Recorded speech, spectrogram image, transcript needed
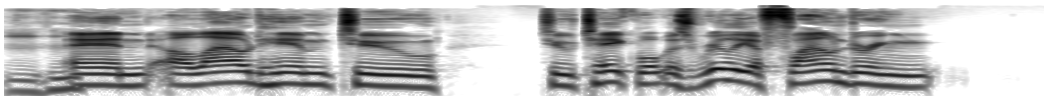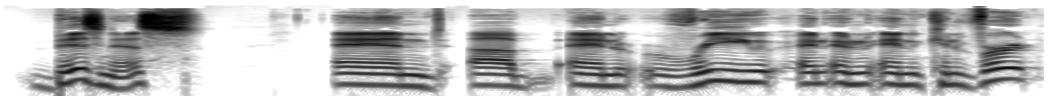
mm-hmm. and allowed him to to take what was really a floundering business and uh, and re and, and, and convert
